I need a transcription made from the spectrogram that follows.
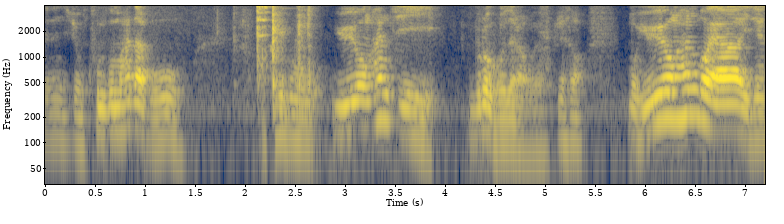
되는지 좀 궁금하다고 그리고 유용한지 물어보더라고요. 그래서 뭐 유용한 거야 이제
